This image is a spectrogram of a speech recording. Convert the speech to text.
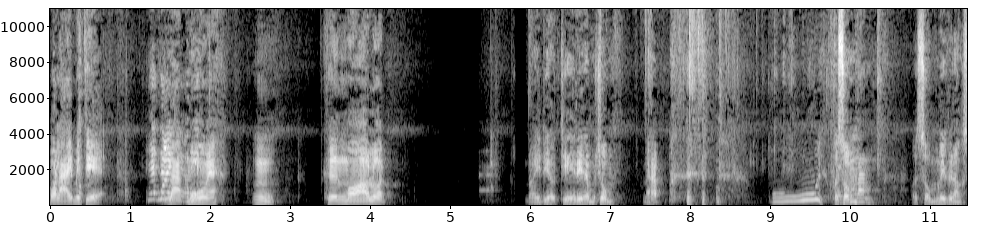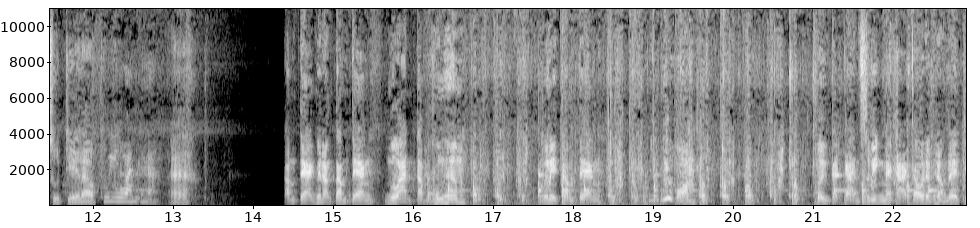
บ่หลายไหมเจ๊เฮ็ดน้อยลาบหมูไหม อืมเครื่องหมอเอารดหน้อยเดียวเจได้ท่านผู้ชมนะครับอุ้ยผสมกำลังผสมนี่พี่น้องสูตรเจแล้วทุยวันค่ะอ่าตำแตงพี่น้องตำแตงเมื่อวานตำบักคุ้งเฮิมเมื่อนี้ตำแตงอุ๊ยหอม เบิ่งตะการสวิงแม่ค้าเก่าได้อพี่น้องได้อเจ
